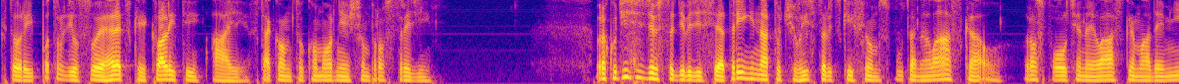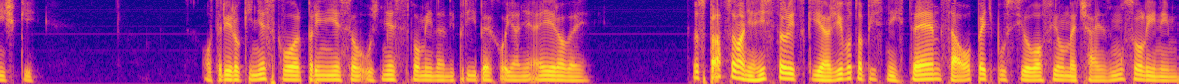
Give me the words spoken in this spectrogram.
ktorý potvrdil svoje herecké kvality aj v takomto komornejšom prostredí. V roku 1993 natočil historický film Spútaná láska o rozpoltenej láske mladej mníšky – O tri roky neskôr priniesol už dnes spomínaný príbeh o Jane Ejrovej. Do spracovania historických a životopisných tém sa opäť pustil vo filme Čaj s Mussolinim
